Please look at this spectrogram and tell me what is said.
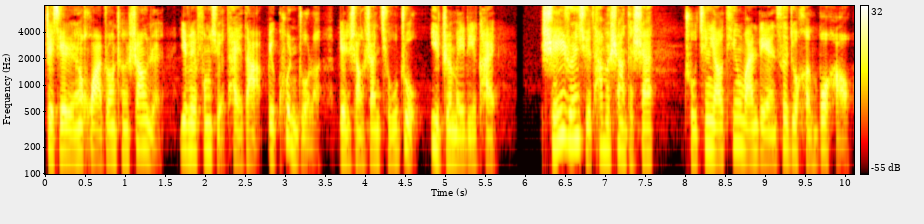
这些人化妆成商人。”因为风雪太大，被困住了，便上山求助，一直没离开。谁允许他们上的山？楚清瑶听完，脸色就很不好。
